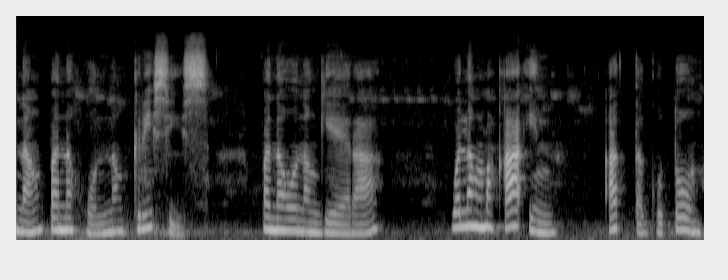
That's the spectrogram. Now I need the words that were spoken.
ng panahon ng krisis, panahon ng gyera, walang makain at tagutom.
